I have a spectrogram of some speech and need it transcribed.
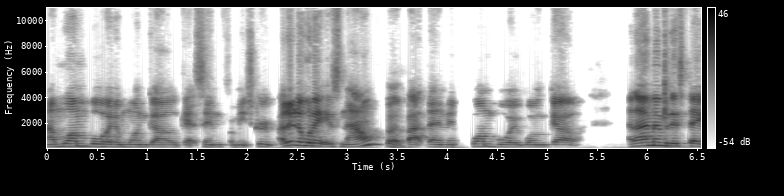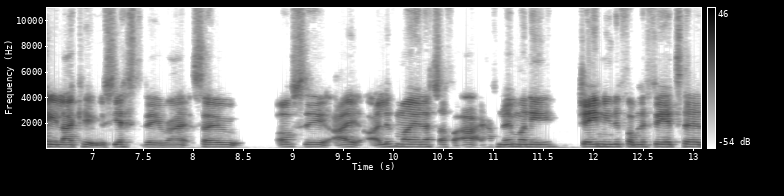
and one boy and one girl gets in from each group. I don't know what it is now, but back then it one boy, one girl. And I remember this day like it was yesterday, right? So obviously I, I live my own stuff. I have no money. Jamie from the theatre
